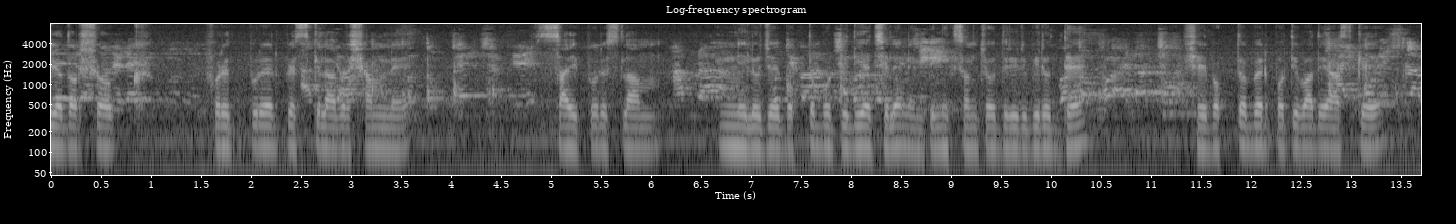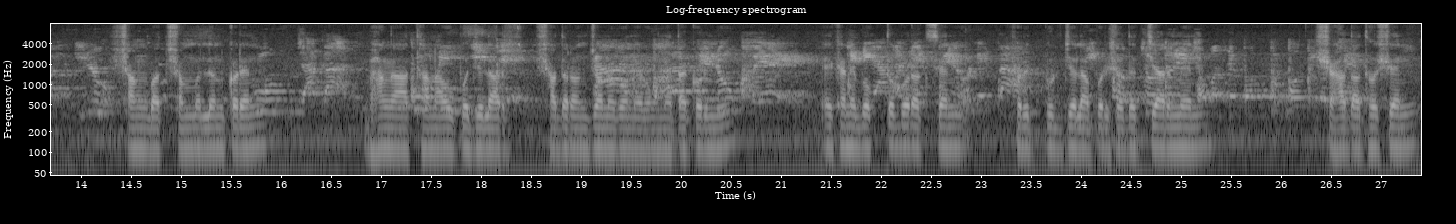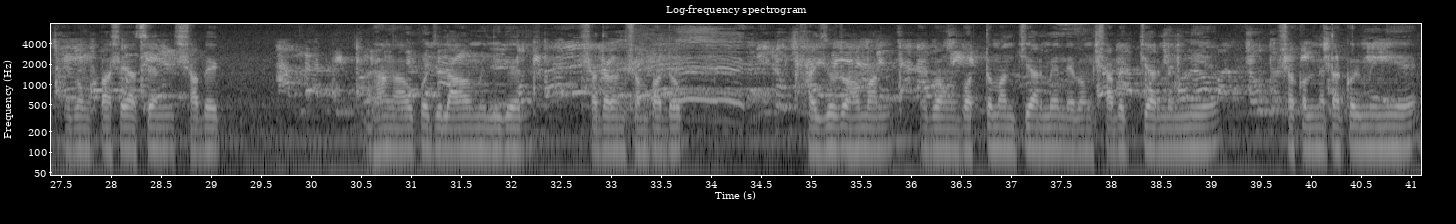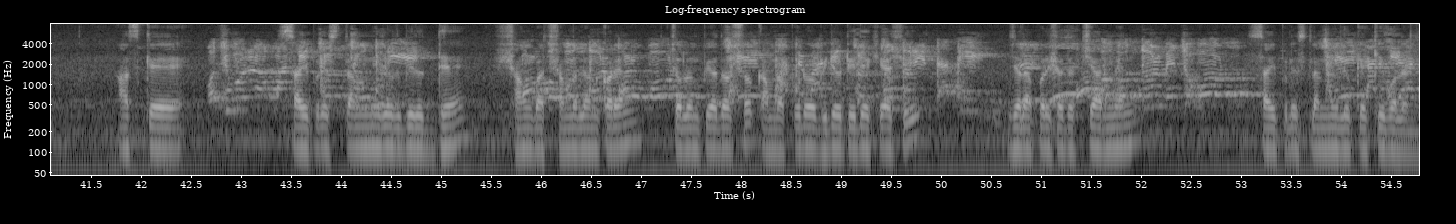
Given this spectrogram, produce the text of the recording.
প্রিয় দর্শক, ফরিদপুরের প্রেস ক্লাবের সামনে সাইফুল ইসলাম নীলু যে বক্তব্যটি দিয়েছিলেন এমপি নিক্সন চৌধুরীর বিরুদ্ধে, সেই বক্তব্যের প্রতিবাদে আজকে সংবাদ সম্মেলন করেন ভাঙা থানা উপজেলার সাধারণ জনগণ এবং নেতাকর্মী। এখানে বক্তব্য রাখছেন ফরিদপুর জেলা পরিষদের চেয়ারম্যান শাহাদাত হোসেন এবং পাশে আছেন সাবেক ভাঙা উপজেলা আওয়ামী লীগের সাধারণ সম্পাদক ফাইজুর রহমান এবং বর্তমান চেয়ারম্যান এবং সাবেক চেয়ারম্যান নিয়ে, সকল নেতাকর্মী নিয়ে আজকে সাইফুল ইসলাম নীলুর বিরুদ্ধে সংবাদ সম্মেলন করেন। চলুন প্রিয় দর্শক, আমরা পুরো ভিডিওটি দেখে আসি। জেলা পরিষদের চেয়ারম্যান সাইফুল ইসলাম নীলুকে কি বলেন?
